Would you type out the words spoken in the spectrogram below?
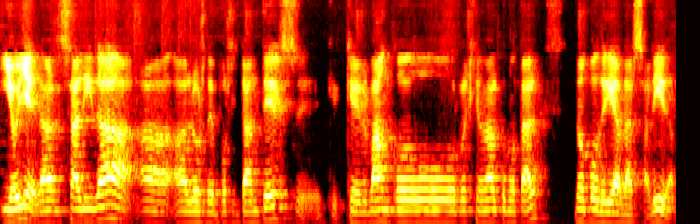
y, oye, dar salida a, los depositantes eh, que, el banco regional como tal no podría dar salida.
